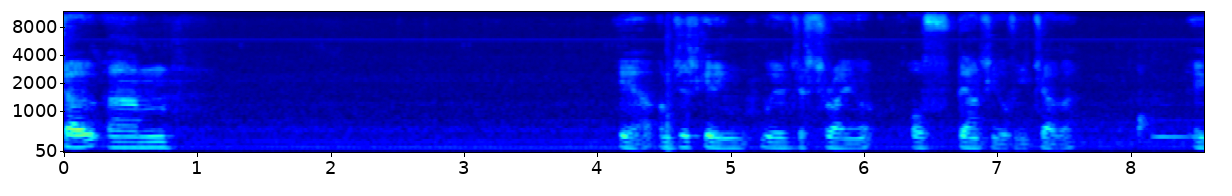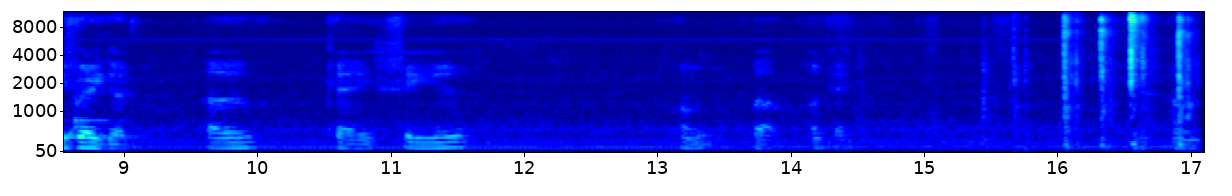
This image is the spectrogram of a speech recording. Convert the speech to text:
So, um, yeah, I'm just getting, we're just throwing off, bouncing off each other. He's very good. Okay, see you. On, well, okay. Um,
